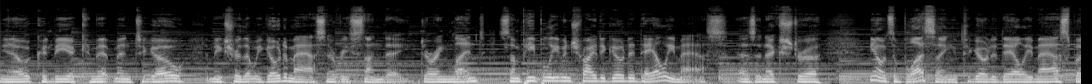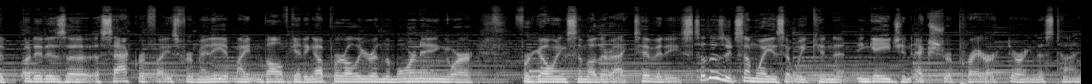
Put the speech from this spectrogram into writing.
you know, it could be a commitment to go and make sure that we go to Mass every Sunday during Lent. Some people even try to go to daily Mass as an extra, you know, it's a blessing to go to daily Mass, but, but it is a, a sacrifice for many. It might involve getting up earlier in the morning or foregoing some other activities. So, those are some ways that we can engage in extra prayer during this time.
